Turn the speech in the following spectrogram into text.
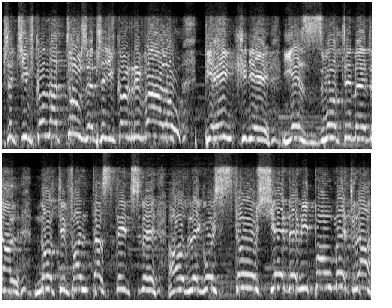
Przeciwko naturze, przeciwko rywalom! Pięknie! Jest złoty medal! Noty fantastyczne! A odległość 107,5 metra!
